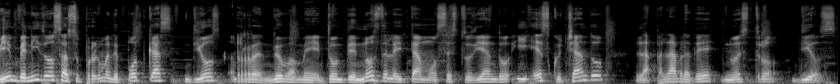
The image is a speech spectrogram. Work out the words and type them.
Bienvenidos a su programa de podcast Dios Renuévame, donde nos deleitamos estudiando y escuchando la palabra de nuestro Dios.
